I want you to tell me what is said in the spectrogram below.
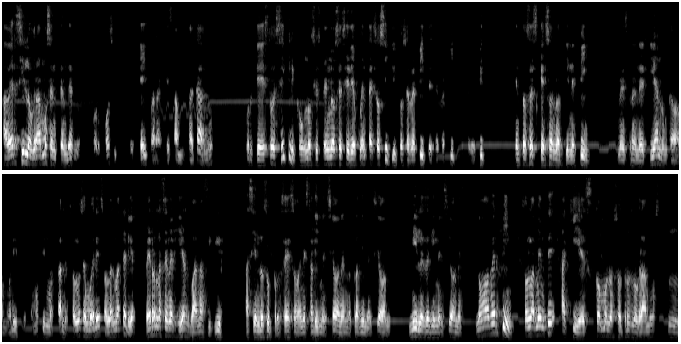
a ver si logramos entender nuestro propósito, ¿ok? Para que estamos acá, ¿no? Porque esto es cíclico, uno si usted no se, dio cuenta, eso es cíclico, se repite, se repite, se repite. Entonces, que eso no tiene fin. Nuestra energía nunca va a morir, somos inmortales, solo se muere son las materias, pero las energías van a seguir haciendo su proceso en esta dimensión, en otra dimensión, miles de dimensiones. No va a haber fin, solamente aquí es como nosotros logramos, mm,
